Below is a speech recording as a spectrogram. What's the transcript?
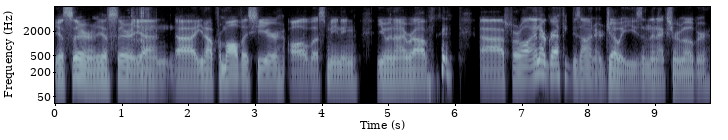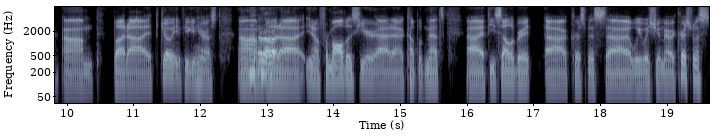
Yes, sir. Yes, sir. Yeah. And, uh, you know, from all of us here, all of us, meaning you and I, Rob, uh, for all, and our graphic designer, Joey, he's in the next room over. Um, but uh, if Joey, if you can hear us, um, but uh, you know, from all of us here at a Cup of Mets, uh, if you celebrate uh, Christmas, uh, we wish you a Merry Christmas,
